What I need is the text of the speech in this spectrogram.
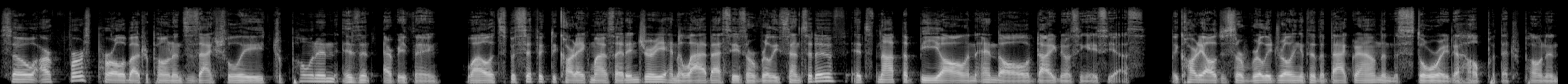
So our first pearl about troponins is actually troponin isn't everything. While it's specific to cardiac myocyte injury and the lab assays are really sensitive, it's not the be all and end all of diagnosing ACS. The cardiologists are really drilling into the background and the story to help put that troponin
